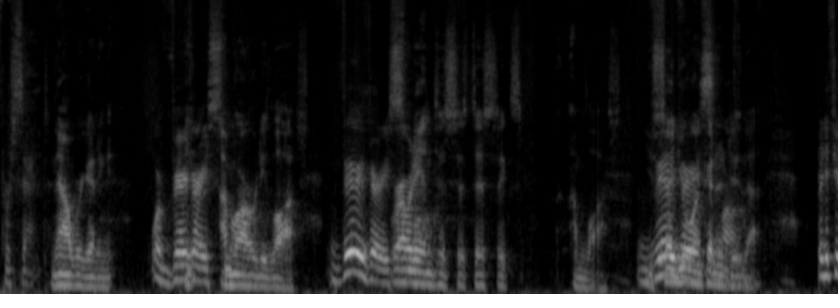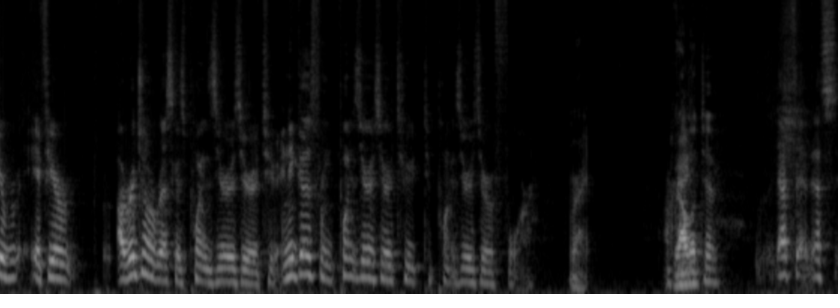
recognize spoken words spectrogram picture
percent, Now we're getting. Or very very small, I'm already lost. very very We're small. already into statistics. I'm lost. You Very, said you weren't going to do that. But if your if your original risk is 0.002, and it goes from 0.002 to 0.004, Right. okay? Relative. That's that's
